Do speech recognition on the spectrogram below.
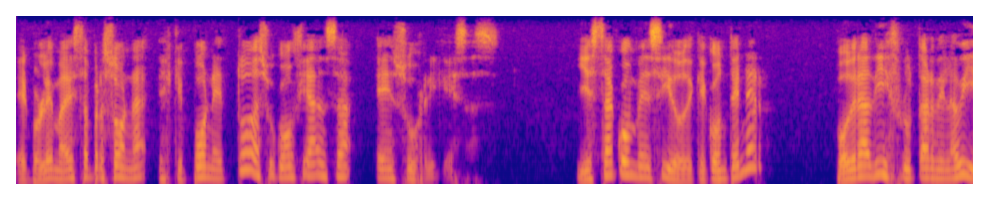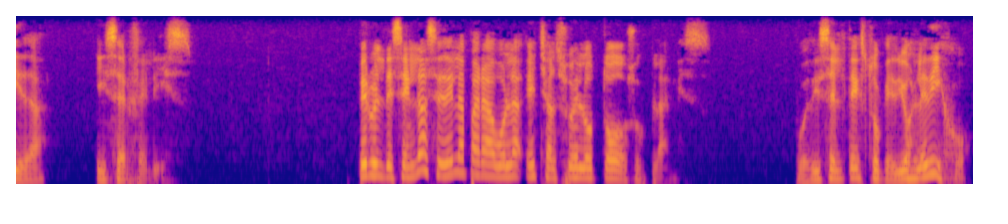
El problema de esta persona es que pone toda su confianza en sus riquezas y está convencido de que con tener podrá disfrutar de la vida y ser feliz. Pero el desenlace de la parábola echa al suelo todos sus planes. Pues dice el texto que Dios le dijo,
